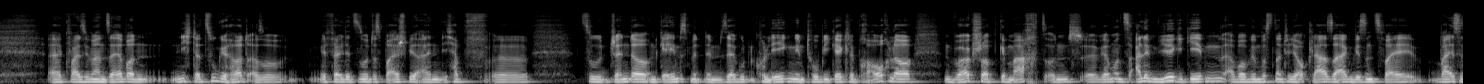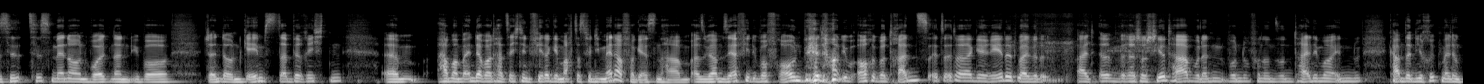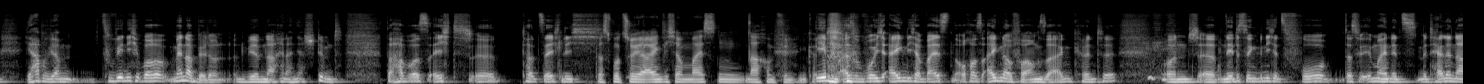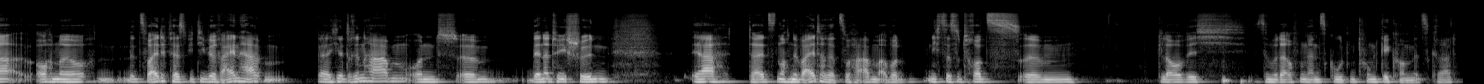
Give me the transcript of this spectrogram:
äh, quasi wenn man selber nicht dazugehört. Also mir fällt jetzt nur das Beispiel ein, ich habe äh, zu Gender und Games mit einem sehr guten Kollegen, dem Tobi Geckle-Brauchler, einen Workshop gemacht und äh, wir haben uns alle Mühe gegeben, aber wir mussten natürlich auch klar sagen, wir sind zwei weiße Cis-Männer und wollten dann über Gender und Games da berichten, ähm, haben am Ende aber tatsächlich den Fehler gemacht, dass wir die Männer vergessen haben. Also wir haben sehr viel über Frauenbilder und auch über Trans etc. geredet, weil wir halt äh, recherchiert haben und dann wurden von unseren TeilnehmerInnen kam dann die Rückmeldung, ja, aber wir haben zu wenig über Männerbilder und wir im Nachhinein, ja stimmt, da haben wir es echt äh, tatsächlich. Das, wozu ihr eigentlich am meisten nachempfinden könnt. Eben, also wo ich eigentlich am meisten auch aus eigener Erfahrung sagen könnte. Und äh, nee, deswegen bin ich jetzt froh, dass wir immerhin jetzt mit Helena auch noch eine zweite Perspektive rein haben, äh, hier drin haben. Und ähm, wäre natürlich schön, ja, da jetzt noch eine weitere zu haben. Aber nichtsdestotrotz, ähm, glaube ich, sind wir da auf einen ganz guten Punkt gekommen jetzt gerade.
